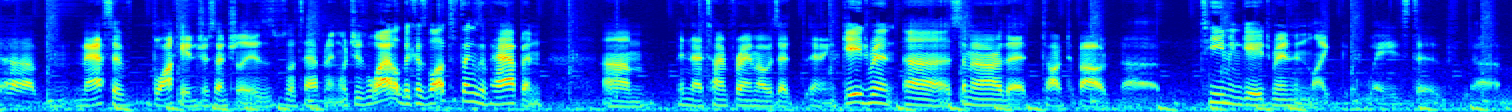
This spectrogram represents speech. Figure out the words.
uh, massive blockage essentially is what's happening, which is wild because lots of things have happened um, in that time frame. I was at an engagement uh, seminar that talked about uh, team engagement and like ways to um,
